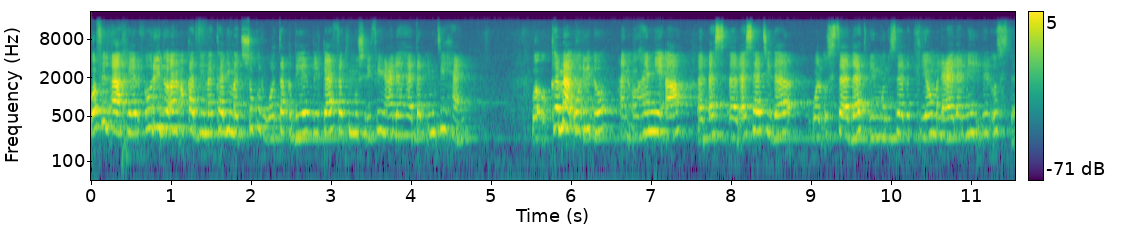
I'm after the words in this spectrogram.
وفي الآخر أريد أن أقدم كلمة شكر وتقدير لكافة المشرفين على هذا الامتحان. وكما أريد أن أهنئ الأساتذة والأستاذات بمناسبة اليوم العالمي للأستاذ.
